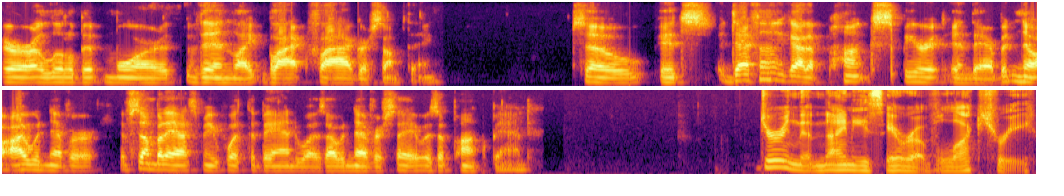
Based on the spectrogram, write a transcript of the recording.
Are a little bit more than like Black Flag or something. So it's definitely got a punk spirit in there. But no, I would never. If somebody asked me what the band was, I would never say it was a punk band. During the 90s era of luxury,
